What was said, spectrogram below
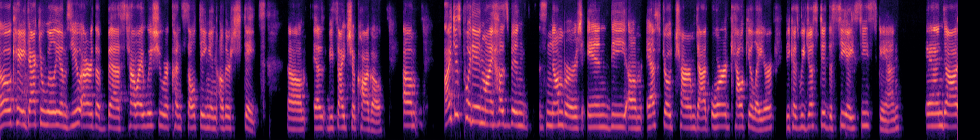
Okay, Dr. Williams, you are the best. How I wish you were consulting in other states um, as, besides Chicago. Um, I just put in my husband's numbers in the um, astrocharm.org calculator because we just did the CAC scan. And uh,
